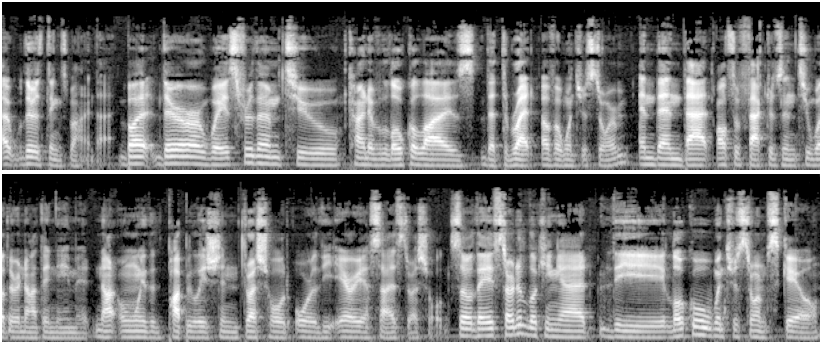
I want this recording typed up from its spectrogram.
uh, there's things behind that. But there are ways for them to kind of localize the threat of a winter storm, and then that also factors into whether or not they name it, not only the population threshold or the area size threshold. So they started looking at the local winter storm scale,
